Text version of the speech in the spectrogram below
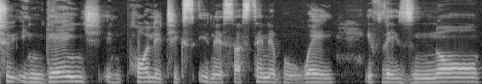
to engage in politics in a sustainable way if there is no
